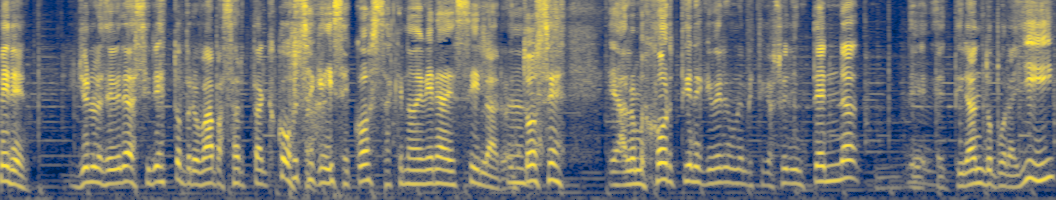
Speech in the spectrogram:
miren, yo no les debería decir esto, pero va a pasar tal cosa. Pucha que dice cosas que no debiera decir. Claro, Ah. entonces eh, a lo mejor tiene que ver en una investigación interna eh, eh, tirando por allí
